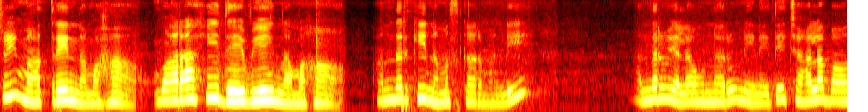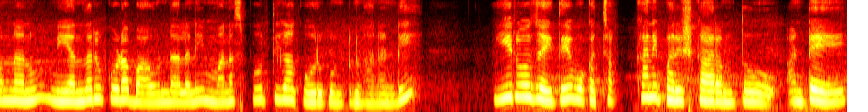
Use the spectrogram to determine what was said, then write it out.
శ్రీ మాత్రే నమ వారాహిదేవి నమ. అందరికీ నమస్కారం అండి. అందరూ ఎలా ఉన్నారు? నేనైతే చాలా బాగున్నాను. మీ అందరూ కూడా బాగుండాలని మనస్ఫూర్తిగా కోరుకుంటున్నానండి. ఈరోజైతే ఒక చక్కని పరిష్కారంతో అంటే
